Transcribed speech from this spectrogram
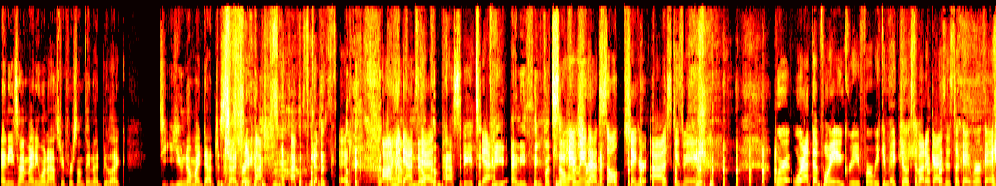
anytime anyone asked me for something, I'd be like, "D- you know my dad just died, right? I was gonna say, uh, I have no dead. capacity to Yeah. be anything but Can you hand me right that now. salt shaker? Uh, excuse me. we're we're at that point in grief where we can make jokes about it, guys. It's okay. We're okay.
